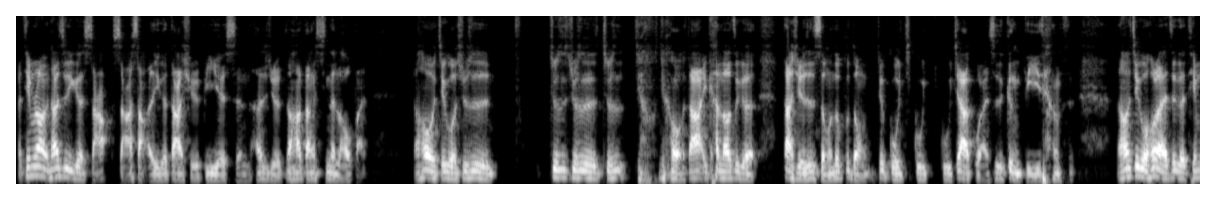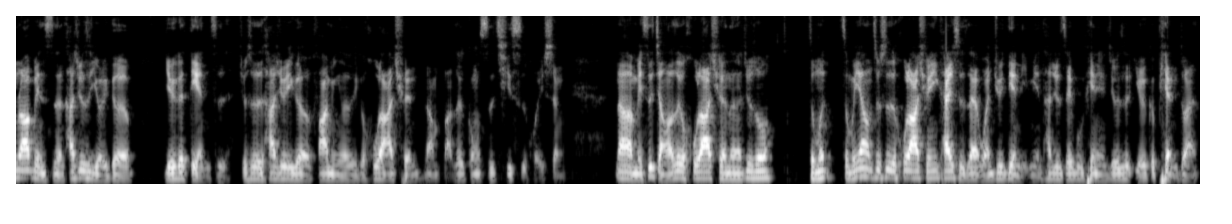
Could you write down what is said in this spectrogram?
那 Tim Robbins 他是一个傻傻傻的一个大学毕业生，他就觉得让他当新的老板。然后结果就是就是就是就是 就就大家一看到这个大学是什么都不懂，就股股股价果然是更低这样子。然后结果后来这个 Tim Robbins 呢，他就是有一个有一个点子，就是他就一个发明了一个呼啦圈，让把这个公司起死回生。那每次讲到这个呼啦圈呢，就是说怎么怎么样，就是呼啦圈一开始在玩具店里面，他就这部片里就是有一个片段，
